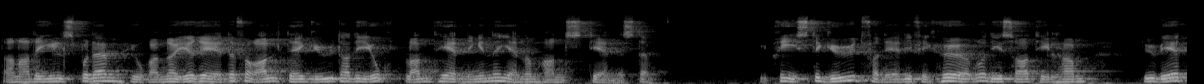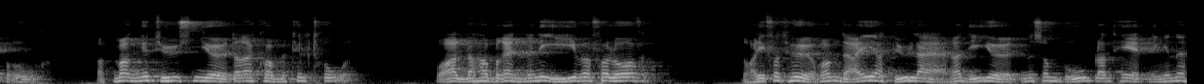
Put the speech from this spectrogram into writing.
Da han hadde hilst på dem, gjorde han nøye rede for alt det Gud hadde gjort blant hedningene gjennom hans tjeneste. De priste Gud for det de fikk høre, og de sa til ham, Du vet, bror, at mange tusen jøder er kommet til troen, og alle har brennende iver for loven. Nå har de fått høre om deg, at du lærer de jødene som bor blant hedningene,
